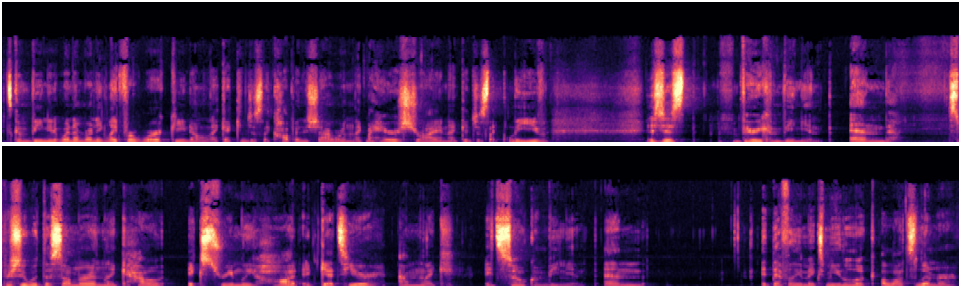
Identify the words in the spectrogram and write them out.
it's convenient when I'm running late for work, you know, like I can just like hop in the shower and like my hair is dry and I could just like leave. It's just very convenient. And especially with the summer and like how extremely hot it gets here, I'm like, it's so convenient. And it definitely makes me look a lot slimmer,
